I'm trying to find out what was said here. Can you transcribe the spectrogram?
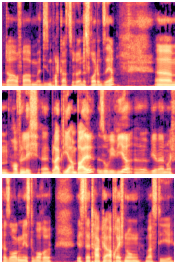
darauf haben, diesen Podcast zu hören. Das freut uns sehr. Ähm, hoffentlich äh, bleibt ihr am Ball, so wie wir. Äh, wir werden euch versorgen. Nächste Woche ist der Tag der Abrechnung, was die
